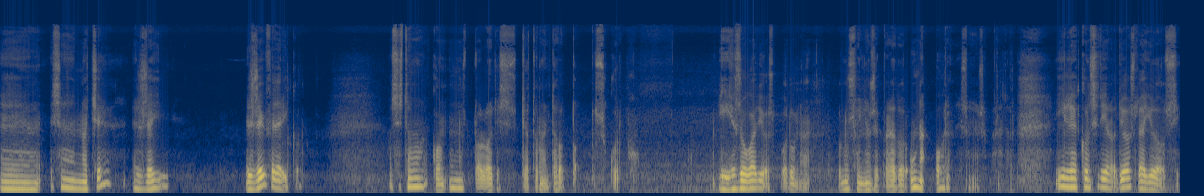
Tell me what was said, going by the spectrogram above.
eh, esa noche, el rey, el rey Federico, o sea, estaba con unos dolores que atormentado todo su cuerpo. Y rogó a Dios por, una, por un sueño reparador, una hora de sueño reparador. Y le concedieron, Dios le ayudó, sí.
